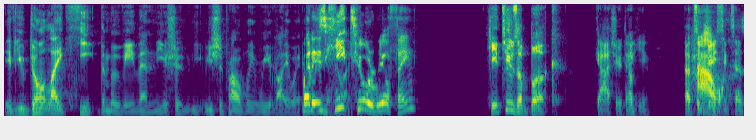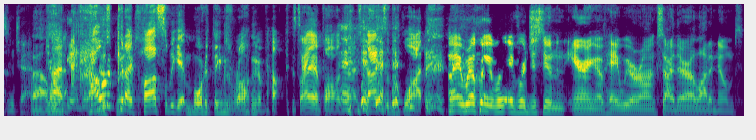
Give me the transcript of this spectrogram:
If you don't like Heat, the movie, then you should you should probably reevaluate. But how is you feel Heat like. 2 a real thing? Heat two's a book. Got you. Thank you. That's How? what J6 says in chat. Well, God, won't get into that. how No could I possibly get more things wrong about this? I apologize. Back to the plot. Okay, real quick, if we're, if we're just doing an airing of, hey, we were wrong. Sorry, there are a lot of gnomes.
